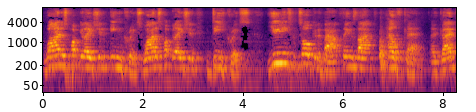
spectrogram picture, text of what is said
why does population increase, why does population decrease, you need to be talking about things like healthcare. Okay,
